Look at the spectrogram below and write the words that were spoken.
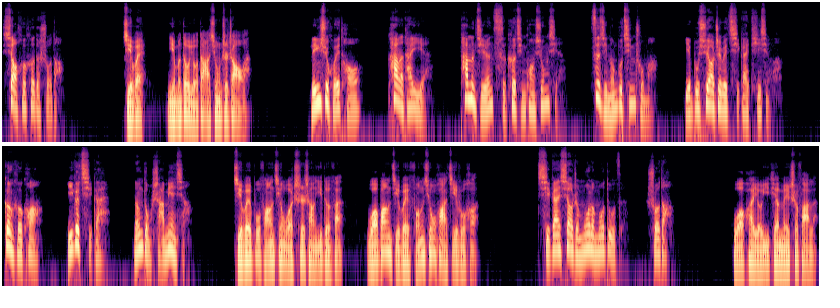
笑呵呵的说道：“几位，你们都有大凶之兆啊！”林旭回头看了他一眼。他们几人此刻情况凶险，自己能不清楚吗？也不需要这位乞丐提醒了。更何况一个乞丐能懂啥面相？几位不妨请我吃上一顿饭，我帮几位逢凶化吉，如何？乞丐笑着摸了摸肚子，说道：“我快有一天没吃饭了，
